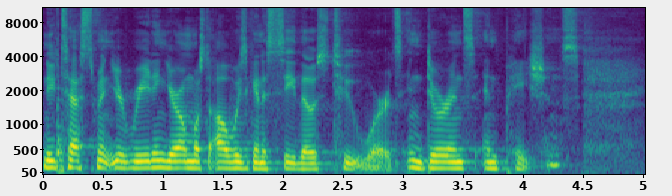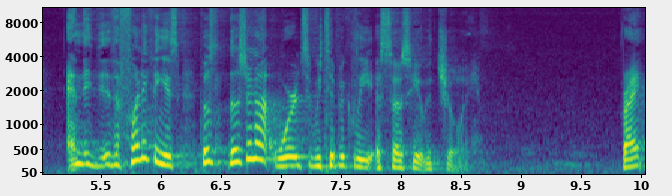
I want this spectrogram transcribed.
New Testament you're reading, you're almost always going to see those two words endurance and patience. And the, the funny thing is, those, those are not words that we typically associate with joy, right?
